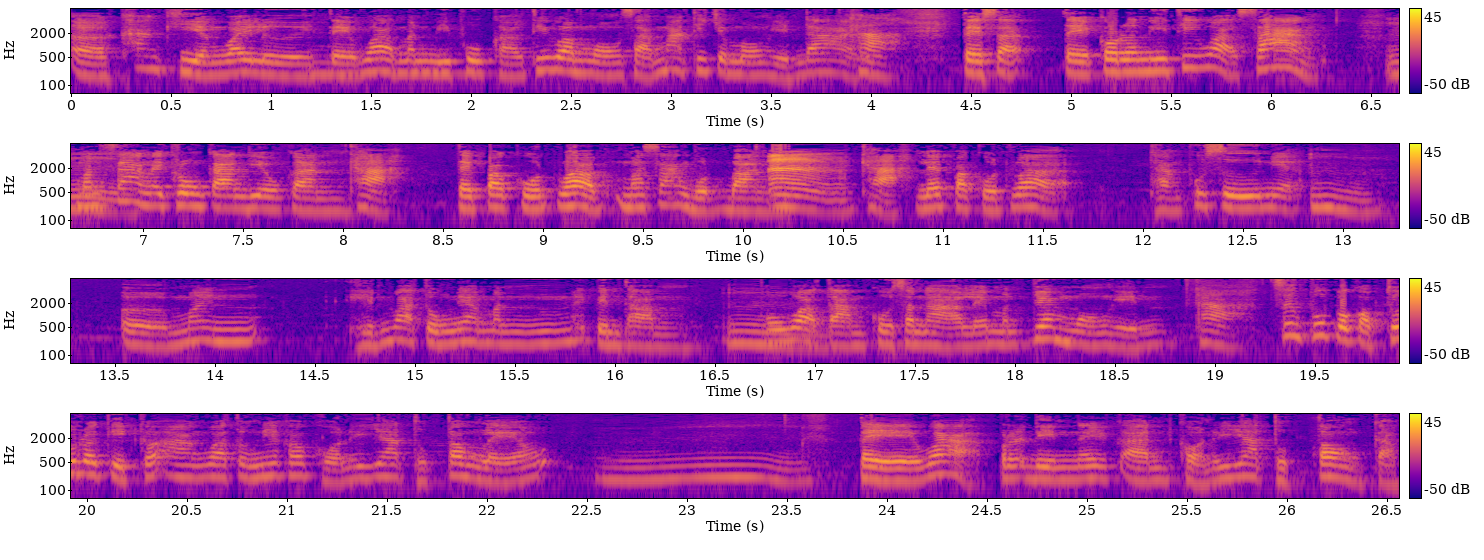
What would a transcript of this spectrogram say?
เอ่อข้างเคียงไว้เลย แต่ว่ามันมีภูเขาที่ว่ามองสามารถที่จะมองเห็นได้ ค่ะแต่สะแต่กรณีที่ว่าสร้างอืม มันสร้างในโครงการเดียวกัน ค่ะ แต่ปรากฏว่ามาสร้างบทบาทอ่า ค่ะ และปรากฏว่าทางผู้ซื้อเนี่ย อืม เออไม่ เห็นว่าตรงเนี้ยมันไม่เป็นธรรมอืมเพราะว่าตามโฆษณาแล้วมันย่อมมองเห็นค่ะซึ่งผู้ประกอบธุรกิจก็อ้างว่าตรงเนี้ยเขาขออนุญาตถูกต้องแล้วอืมแต่ว่าประเด็นในการขออนุญาตถูกต้องกับ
